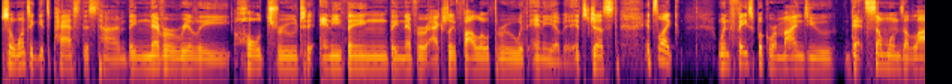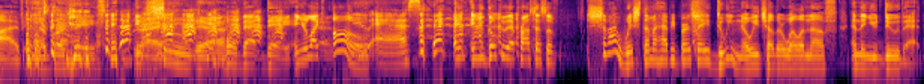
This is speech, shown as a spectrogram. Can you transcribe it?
So once it gets past this time, they never really hold true to anything. They never actually follow through with any of it. It's just, it's like when Facebook reminds you that someone's alive and their birthday is soon Yeah. or that day. And you're like, oh, You ass. and, and you go through that process of should I wish them a happy birthday? Do we know each other well enough? And then you do that.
